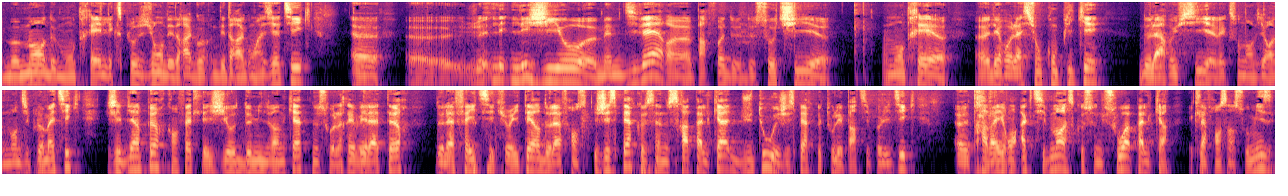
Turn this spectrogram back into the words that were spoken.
moment de montrer l'explosion des, dragons, asiatiques. Les, les, JO, même d'hiver, parfois de, de Sochi, ont montré les relations compliquées de la Russie avec son environnement diplomatique. J'ai bien peur qu'en fait les JO de 2024 ne soient le révélateur de la faillite sécuritaire de la France. J'espère que ça ne sera pas le cas du tout et j'espère que tous les partis politiques euh, travailleront activement à ce que ce ne soit pas le cas et que la France insoumise,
